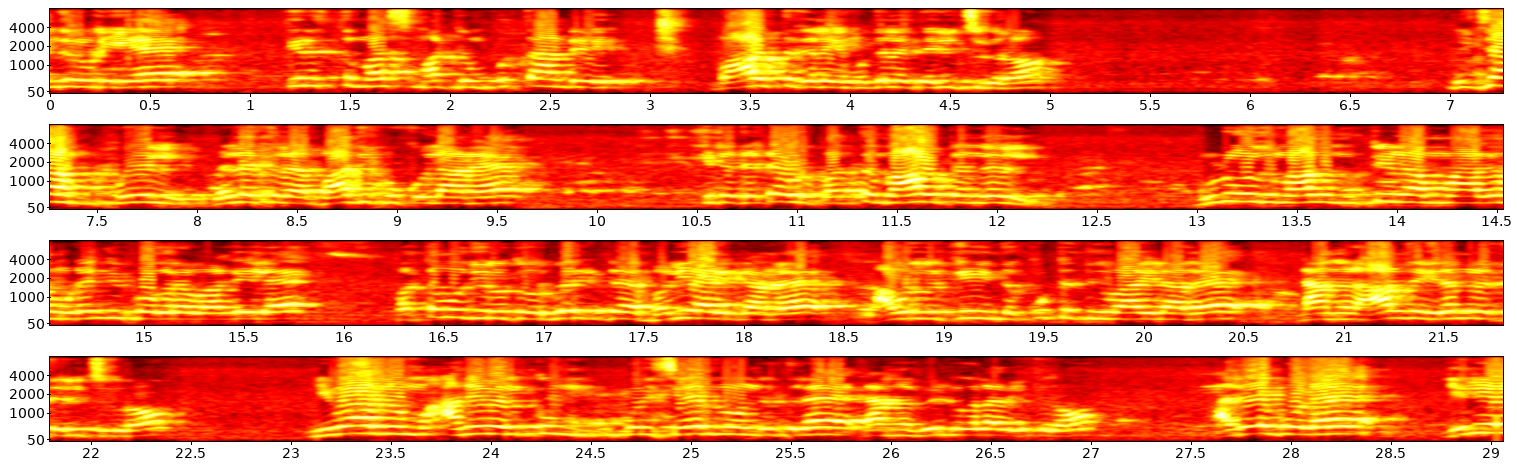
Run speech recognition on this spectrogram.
எங்களுடைய கிறிஸ்துமஸ் மற்றும் புத்தாண்டு வாழ்த்துக்களை முதல்ல தெரிவிச்சுக்கிறோம். நிஜாம் புயல் வெள்ளத்தில் பாதிப்புக்குள்ளான கிட்டத்தட்ட ஒரு பத்து மாவட்டங்கள் முழுவதுமாக முற்றிலுமாக முடங்கி போகிற வகையில் பத்தொன்பது இருபத்தோரு பேர்கிட்ட பலி ஆகியிருக்காங்க அவர்களுக்கு இந்த கூட்டத்தின் வாயிலாக நாங்கள் ஆழ்ந்த இரங்கலை தெரிவிச்சுக்கிறோம். நிவாரணம் அனைவருக்கும் போய் சேரணுன்றதுல நாங்கள் வேண்டுகோளாக வைக்கிறோம். அதே போல எளிய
